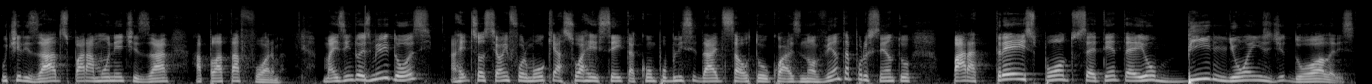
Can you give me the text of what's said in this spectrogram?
utilizados para monetizar a plataforma. Mas em 2012, a rede social informou que a sua receita com publicidade saltou quase 90% para 3,71 bilhões de dólares.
